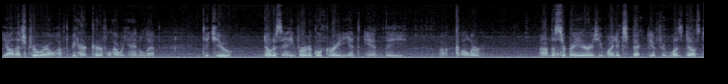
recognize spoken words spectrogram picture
Yeah, that's true. We'll have to be careful how we handle that. Did you notice any vertical gradient in the uh, color on the surveyor as you might expect if it was dust?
